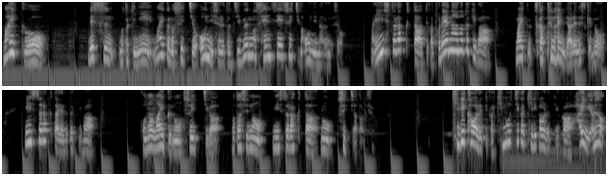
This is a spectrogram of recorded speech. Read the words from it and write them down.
マイクをレッスンの時にマイクのスイッチをオンにすると自分の先生スイッチがオンになるんですよ。まあ、インストラクターっていうかトレーナーの時はマイク使ってないんであれですけど、インストラクターやるときは、このマイクのスイッチが私のインストラクターのスイッチだったんですよ。切り替わるっていうか気持ちが切り替わるっていうか、はい、やるぞ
